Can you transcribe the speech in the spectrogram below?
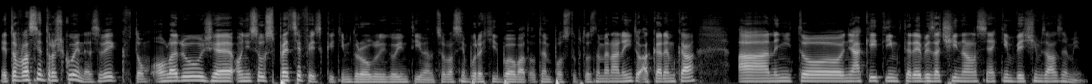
je to vlastně trošku i nezvyk v tom ohledu, že oni jsou specificky tím druholigovým týmem, co vlastně bude chtít bojovat o ten postup. To znamená, není to akademka a není to nějaký tým, který by začínal s nějakým větším zázemím.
